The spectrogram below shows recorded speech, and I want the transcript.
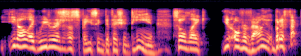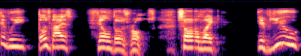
you know, like we were just a spacing deficient team. So like you're overvaluing, but effectively those guys fill those roles. So like if you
